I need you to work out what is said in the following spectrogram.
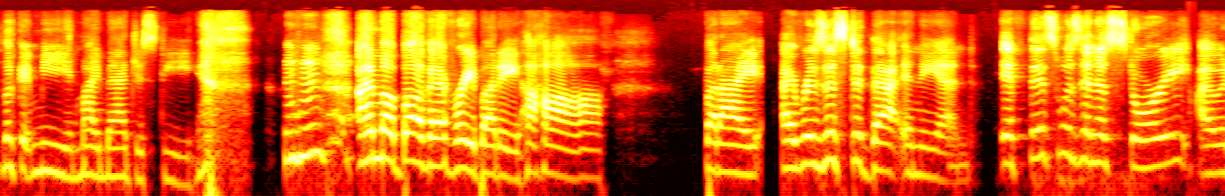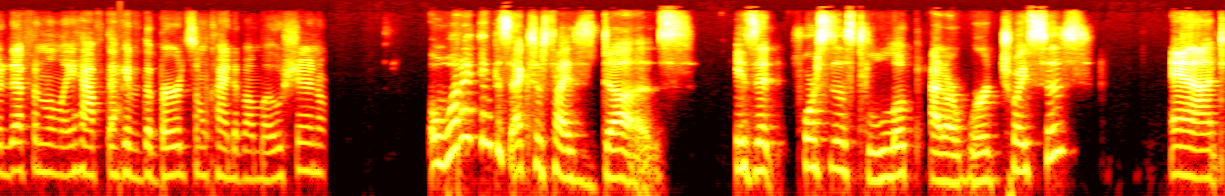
look at me and my majesty. Mm-hmm. I'm above everybody. Haha. But I I resisted that in the end. If this was in a story, I would definitely have to give the bird some kind of emotion. What I think this exercise does is it forces us to look at our word choices and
